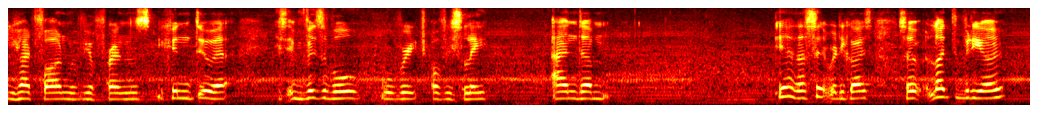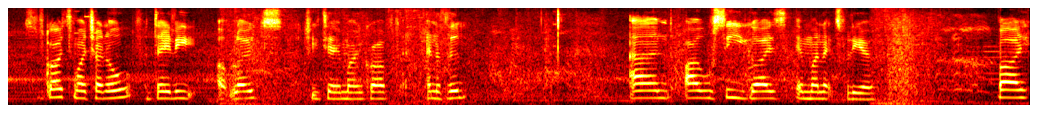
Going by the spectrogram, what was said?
you had fun with your friends. You can do it. It's invisible, will reach obviously. And um, yeah, that's it really guys. So like the video, subscribe to my channel for daily uploads, GTA, Minecraft, anything. And I will see you guys in my next video. Bye.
